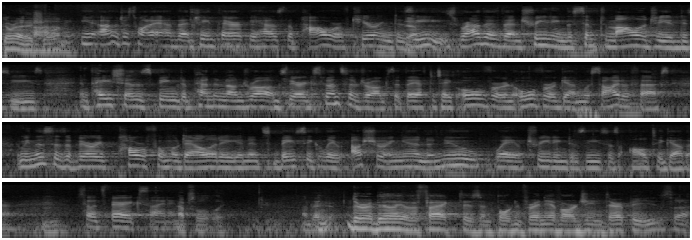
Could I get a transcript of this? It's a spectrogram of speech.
Go ahead, Sheila. Um, yeah, I would just want to add that gene therapy has the power of curing disease yeah. rather than treating the symptomology of disease and patients being dependent on drugs, very expensive drugs that they have to take over and over again with side effects. I mean, this is a very powerful modality, and it's basically ushering in a new way of treating diseases altogether. Mm -hmm. So it's very exciting. Absolutely. And Durability of effect is important for any of our gene therapies. Uh,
